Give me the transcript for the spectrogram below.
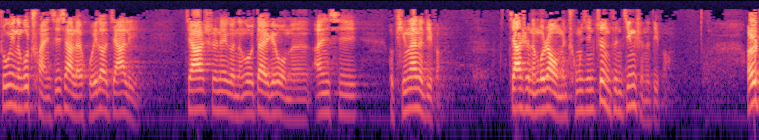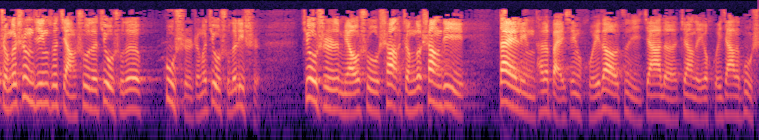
终于能够喘息下来，回到家里。家是那个能够带给我们安息和平安的地方，家是能够让我们重新振奋精神的地方。而整个圣经所讲述的救赎的故事，整个救赎的历史，就是描述上整个上帝带领他的百姓回到自己家的这样的一个回家的故事。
